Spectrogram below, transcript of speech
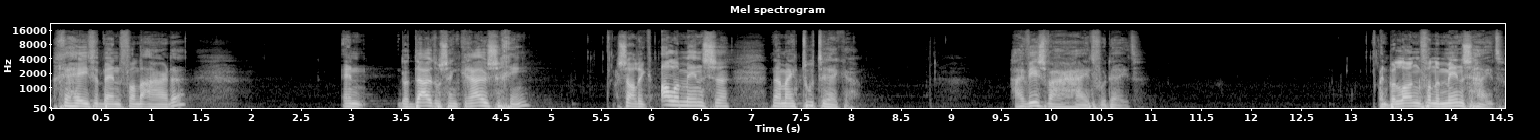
geheven ben van de aarde, en dat duidt op zijn kruisiging, zal ik alle mensen naar mij toetrekken. Hij wist waar hij het voor deed. Het belang van de mensheid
